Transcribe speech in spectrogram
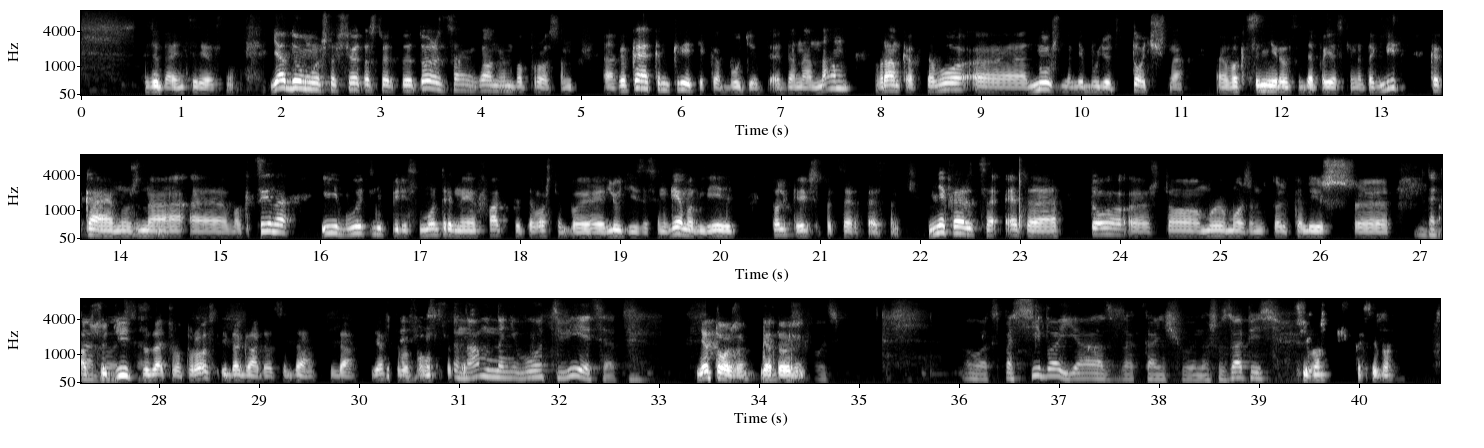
Да, интересно. Я думаю, что все это стоит подытожить самым главным вопросом. А какая конкретика будет дана нам в рамках того, э, нужно ли будет точно вакцинироваться для поездки на Таглит, какая нужна э, вакцина и будут ли пересмотрены факты того, чтобы люди из СНГ могли ездить только лишь с ПЦР-тестом. Мне кажется, это то, э, что мы можем только лишь э, обсудить, задать вопрос и догадываться. Да, да, я с тобой полностью Нам на него ответят. Я тоже, я тоже. Вот, спасибо, я заканчиваю нашу запись. Спасибо, спасибо.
